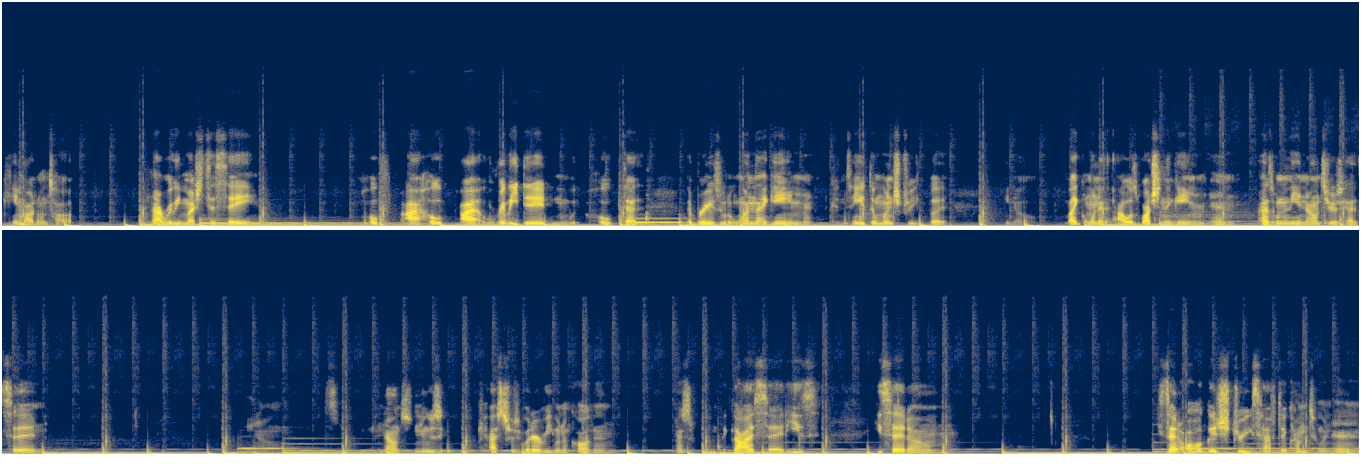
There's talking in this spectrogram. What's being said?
came out on top. Not really much to say. Hope I hope I really did hope that the Braves would have won that game and continued the win streak, but you know, like when I was watching the game and as one of the announcers had said, you know, announce newscasters, whatever you want to call them, as the guy said, he's he said um he said all good streaks have to come to an end.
